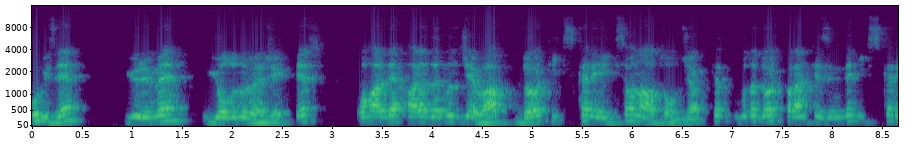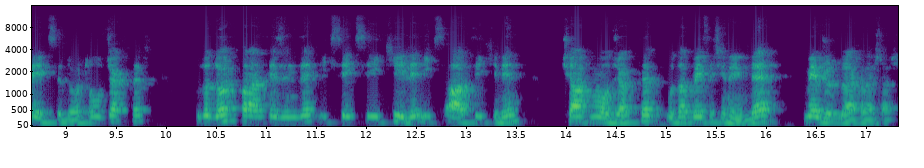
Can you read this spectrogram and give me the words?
bu, bize yürüme yolunu verecektir. O halde aradığımız cevap 4x kare eksi 16 olacaktır. Bu da 4 parantezinde x kare eksi 4 olacaktır. Bu da 4 parantezinde x eksi 2 ile x artı 2'nin çarpımı olacaktır. Bu da B seçeneğinde mevcuttur arkadaşlar.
